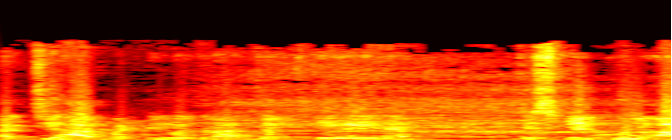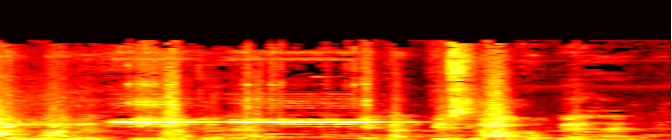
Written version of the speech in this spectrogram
कच्ची हाथ भट्टी मदरा जब्त की गई है, जिसकी कुल अनुमानित कीमत जो है, इकतीस लाख रुपए है।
